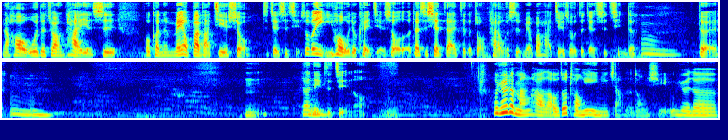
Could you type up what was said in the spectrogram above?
然后我的状态也是，我可能没有办法接受这件事情。说不定以后我就可以接受了，但是现在这个状态，我是没有办法接受这件事情的。嗯，对，嗯嗯嗯，那你自己呢？我觉得蛮好的，我都同意你讲的东西。我觉得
